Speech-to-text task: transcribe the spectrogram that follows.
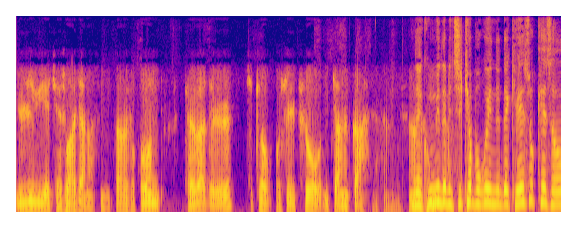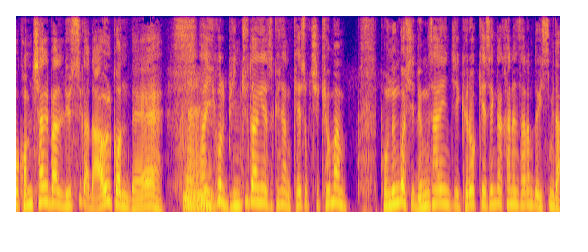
윤리위에 제소하지 않았습니까? 그래서 그런 결과들을 지켜보실 필요 있지 않을까 생각합니다. 네, 국민들은 지켜보고 있는데 계속해서 검찰발 뉴스가 나올 건데 네. 아, 이걸 민주당에서 그냥 계속 지켜만 보는 것이 능사인지 그렇게 생각하는 사람도 있습니다.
